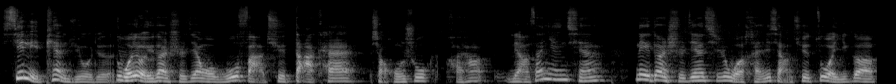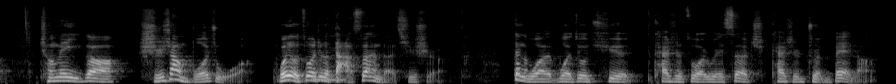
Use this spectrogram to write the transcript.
心理骗局。我觉得我有一段时间我无法去打开小红书，好像两三年前那段时间，其实我很想去做一个，成为一个时尚博主，我有做这个打算的，其实，但我我就去开始做 research，开始准备了。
